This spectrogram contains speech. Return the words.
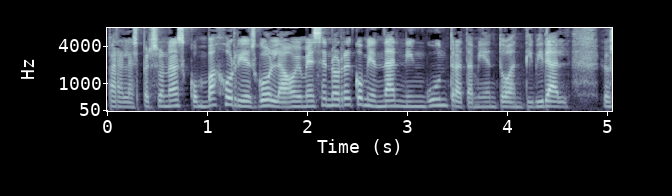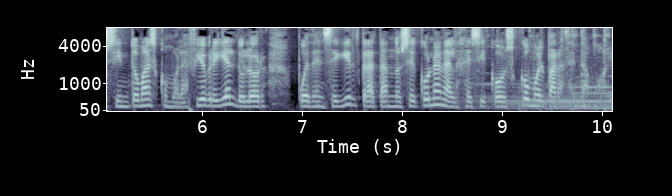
Para las personas con bajo riesgo, la OMS no recomienda ningún tratamiento antiviral. Los síntomas como la fiebre y el dolor pueden seguir tratándose con analgésicos como el paracetamol.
